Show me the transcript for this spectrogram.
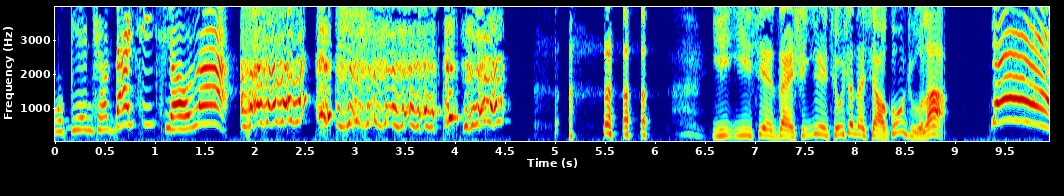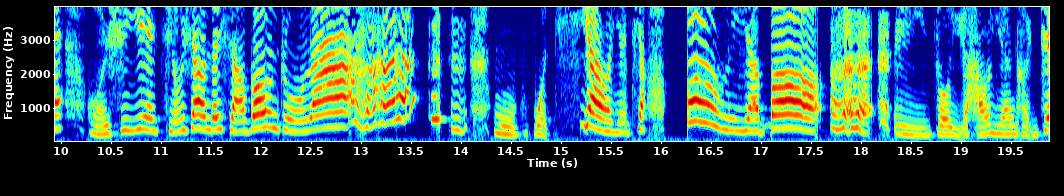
我变成大气球了。哈哈哈哈哈哈！依依现在是月球上的小公主了，耶！我是月球上的小公主啦！嗯，我跳呀跳，蹦呀蹦，做宇航员可真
